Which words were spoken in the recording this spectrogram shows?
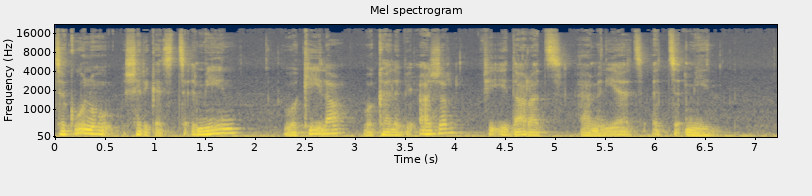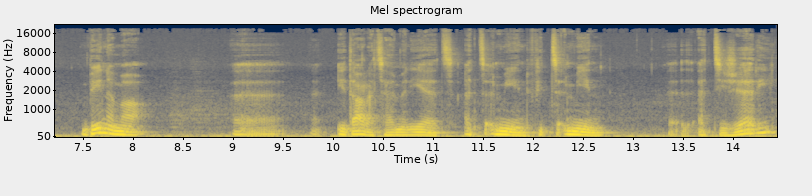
تكون شركة التأمين وكيلة وكالة بأجر في إدارة عمليات التأمين. بينما آه، إدارة عمليات التأمين في التأمين التجاري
